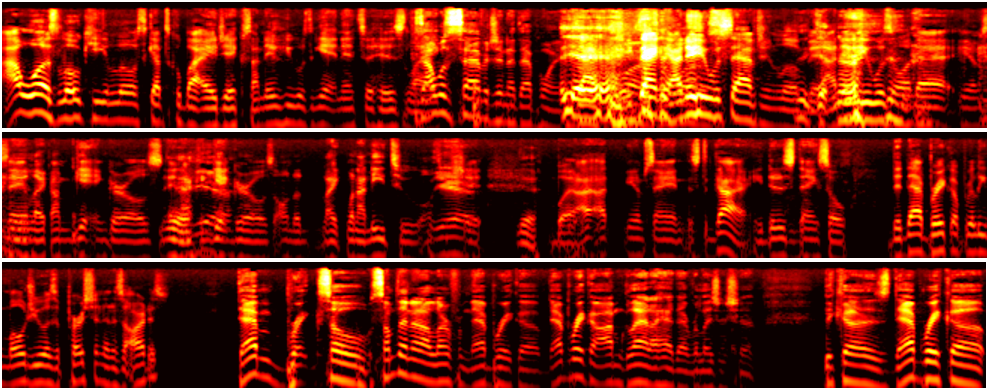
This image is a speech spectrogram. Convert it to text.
I was low key a little skeptical about AJ because I knew he was getting into his Because like. I was savaging at that point. Yeah, Exactly, yeah. exactly. I knew he was. was savaging a little bit. I knew he was on that. You know what I'm saying? Like I'm getting girls, and Yeah. I can Yeah. get girls on the like when I need to on Yeah. some shit. Yeah. But I, I, you know what I'm saying? It's the guy. He did his mm-hmm. thing. So did that breakup really mold you as a person and as an artist? That break so something that i learned from that breakup that breakup i'm glad i had that relationship because that breakup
